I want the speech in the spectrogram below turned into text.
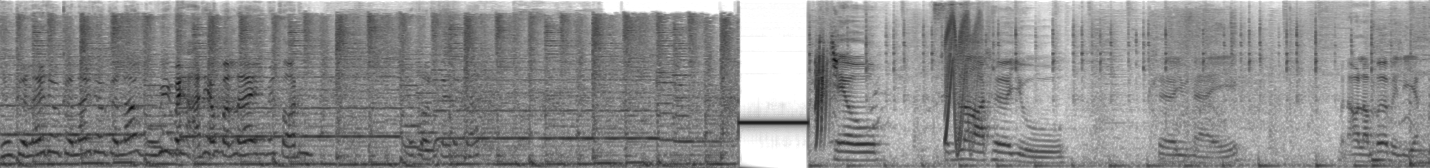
เดี๋ยวเกิดอะไรเดี๋ยวเกิดอะไรเดี๋ยวเกิดแล้วกูวิ่งไปหาเทวก่อนเลยไม่สนไม่สนใครทั้งนั้น เทลฉันรอเธออยู่ เธออยู่ไหน มันเอาลัมเบอร์ไปเลี้ยงต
